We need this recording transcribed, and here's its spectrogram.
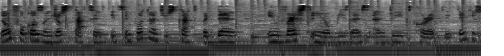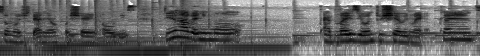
Don't focus on just starting. It's important you start, but then invest in your business and do it correctly. Thank you so much, Daniel, for sharing all this. Do you have any more advice you want to share with my clients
